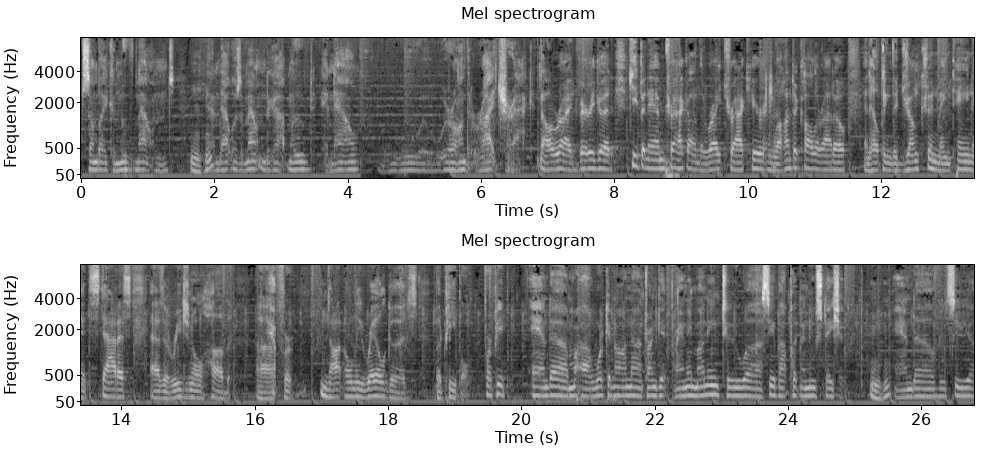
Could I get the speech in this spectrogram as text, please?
somebody can move mountains, and that was a mountain that got moved, and now we're on the right track. All right, very good. Keeping Amtrak on the right track here in La Junta, Colorado, and helping the junction maintain its status as a regional hub uh, for not only rail goods but people. for people. And um, uh, working on uh, trying to get planning money to uh, see about putting a new station. And uh, we'll see uh,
